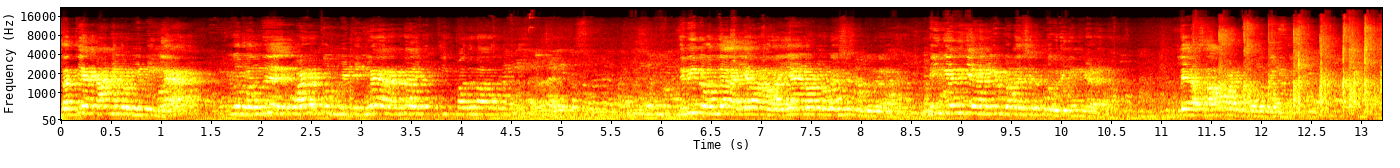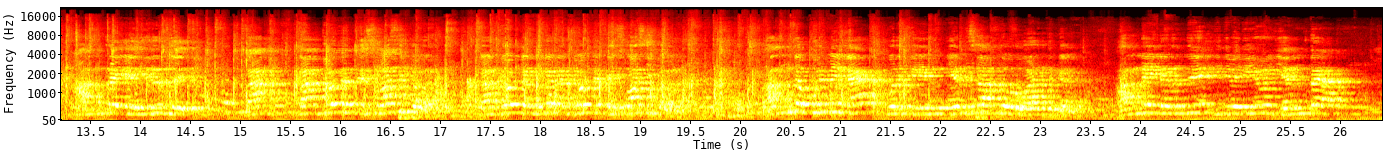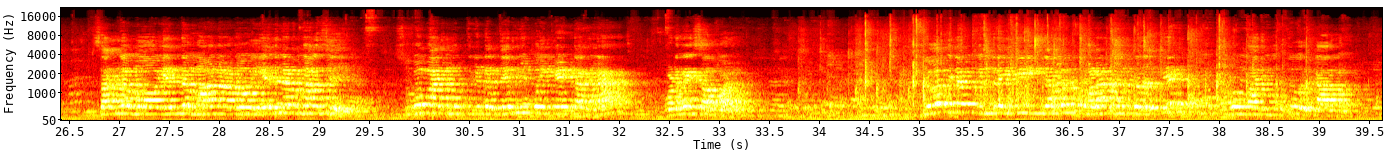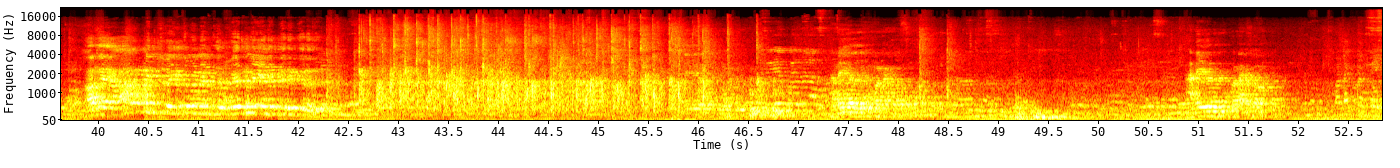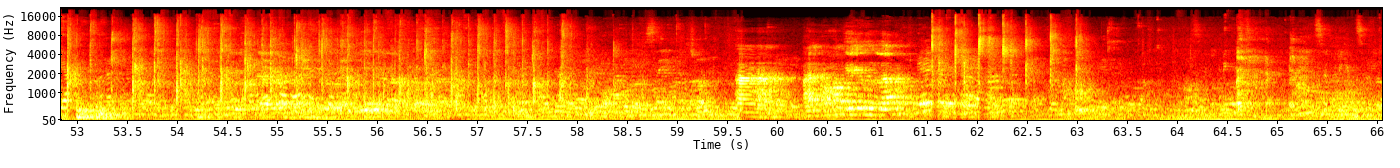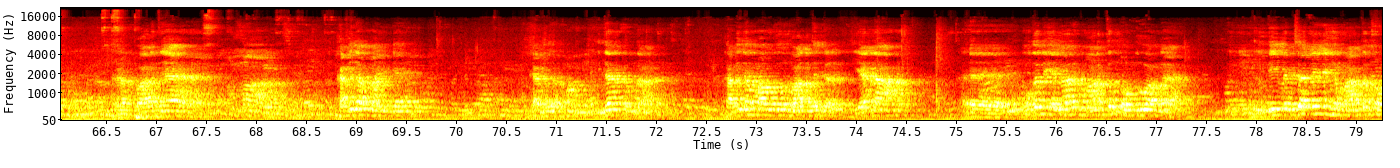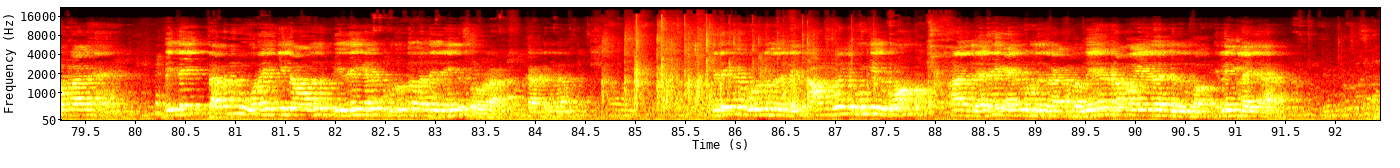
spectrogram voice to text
சத்யா காஞ்சிபுரம் மீட்டிங்ல இவர் வந்து கோயம்புத்தூர் மீட்டிங்ல ரெண்டாயிரத்தி பதினாறு. திடீர்னு வந்து ஐயா நான் ஐயாயிரம் ரூபாய் டொனேஷன் கொடுக்குறேன் நீங்க எதுக்கு எனக்கு டொனேஷன் கொடுக்குறீங்கன்னு கேட்டேன். இல்லையா சாப்பாடு கொடுக்குறேன் அந்த இருந்து நான் நான் ஜோதிடத்தை சுவாசிப்பவர் நான் ஜோதிடம் இல்லை, நான் ஜோதிடத்தை சுவாசிப்பவர் அந்த உரிமையில ஒரு என்- என் சார்ந்த ஒரு வாழ்த்துக்கள் அன்னையிலிருந்து இதுவரையும் எந்த சங்கமோ எந்த மாநாடோ எது நடந்தாலும் சரி சுகமாரி முத்துக்கிட்ட தெரிஞ்சு போய் கேட்டாங்கன்னா உடனே சாப்பாடு. ஜோதிடம் இன்றைக்கு இந்த அளவுக்கு வளர்ந்திருப்பதற்கு சுகமாரி ஒரு காரணம். அதை கவிதா மாட்டேன் கவிதம்மா இதான் சொன்னாங்க கவிதம்மாவுக்கு ஒரு வாழ்த்துக்கள். ஏன்னா அஹ், முதல்ல எல்லாரும் மரத்தை தொங்குவாங்க இதை வச்சாலே நீங்க மரத்தை தொங்கலாங்க விதைத்தவன் உறங்கினாலும் விதைகள் உருகுவதில்லைன்னு சொல்றாங்க. கரெக்டுங்களா? விதைகள் உருகுவதில்லை நாம் போய் தூங்கியிருக்கோம். ஆனால் அது விதையை கை கொடுத்துக்கிறாங்க. அப்ப வேறு நம்ம கையில தான் இருக்கோம் இல்லைங்களா ஐயா?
